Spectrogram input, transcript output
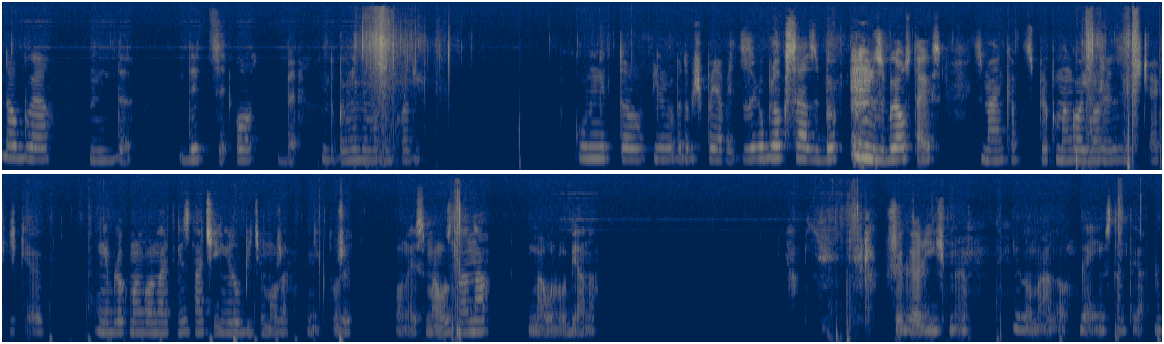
Dobra. D. Dycy o B. Dobra, nie wiem o czym chodzi. Ogólnie to filmy będą się pojawiać z Robloxa, z, Bro z Brawl Stars, z Minecraft, z Blockmango i może z jakieś gier. Nie Blockmango nawet nie znacie i nie lubicie może niektórzy. bo Ona jest mało znana i mało lubiana. Przegraliśmy. Romalo Games tam trafił.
